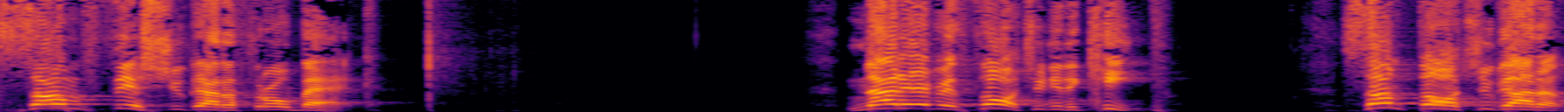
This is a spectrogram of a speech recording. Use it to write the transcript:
Some fish you got to throw back. Not every thought you need to keep. Some thoughts you got to,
